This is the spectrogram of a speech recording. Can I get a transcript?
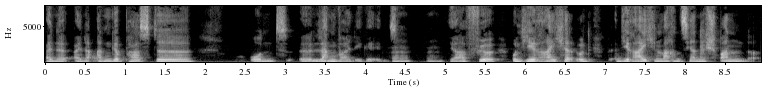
eine, eine angepasste und äh, langweilige Insel. Mhm. Mhm. Ja, für, und je reicher, und die Reichen machen es ja nicht spannender,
